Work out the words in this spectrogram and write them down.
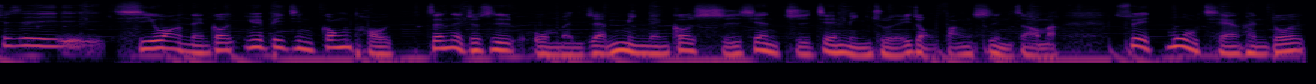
就是希望能够，因为毕竟公投真的就是我们人民能够实现直接民主的一种方式，你知道吗？所以目前很多。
